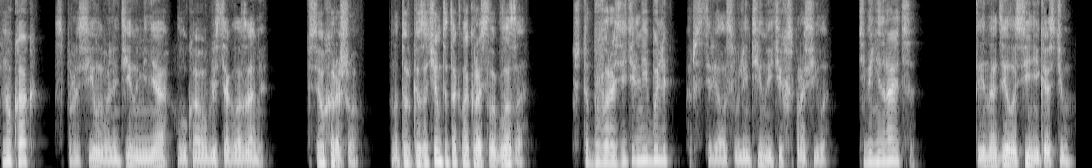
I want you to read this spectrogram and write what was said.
«Ну как?» – спросила Валентина меня, лукаво блестя глазами. «Все хорошо. Но только зачем ты так накрасила глаза?» «Чтобы выразительнее были», — растерялась Валентина и тихо спросила. «Тебе не нравится?» «Ты надела синий костюм.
